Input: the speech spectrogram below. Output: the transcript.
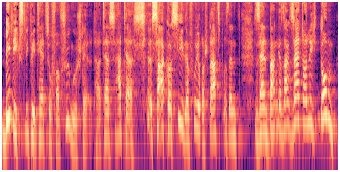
Billigsliquidität zur Verfügung gestellt hat, das hat der Sarkozy, der frühere Staatspräsident, seinen Banken gesagt, seid doch nicht dumm.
